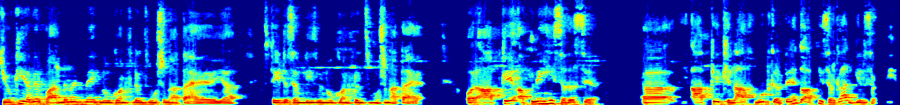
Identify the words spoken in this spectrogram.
क्योंकि अगर पार्लियामेंट में एक नो कॉन्फिडेंस मोशन आता है या स्टेट असेंबलीज में नो कॉन्फिडेंस मोशन आता है, और आपके अपने ही सदस्य आपके खिलाफ वोट करते हैं तो आपकी सरकार गिर सकती है।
